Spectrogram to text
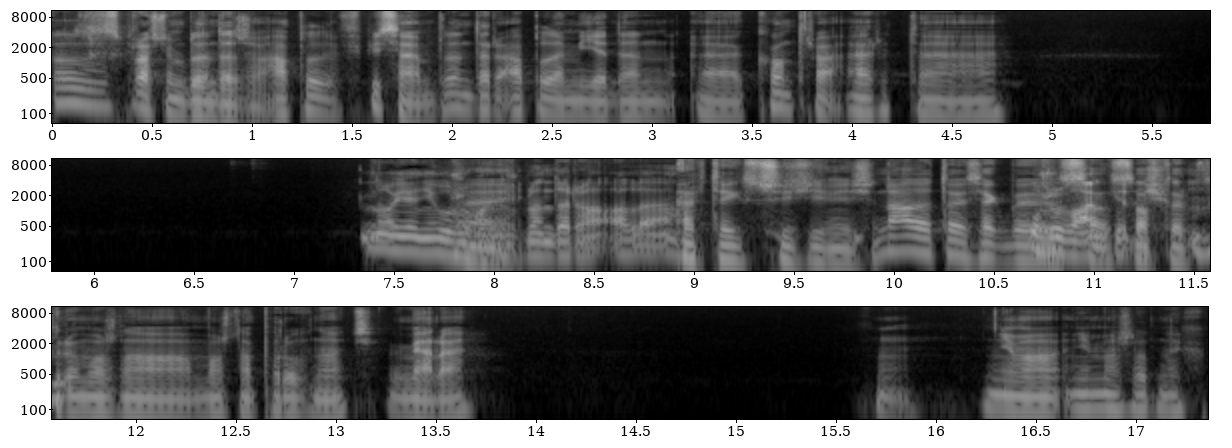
No, sprawdźmy w Blenderze. Apple, wpisałem Blender Apple M1 e, kontra RT. No ja nie używam już Blendera, ale... RTX 3090. No ale to jest jakby software, który można, można porównać w miarę. Hmm. Nie, ma, nie ma żadnych.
